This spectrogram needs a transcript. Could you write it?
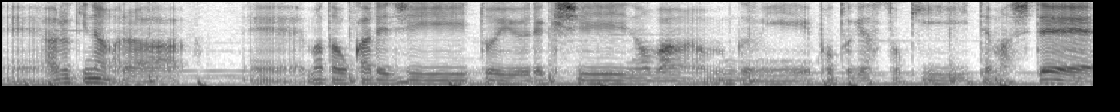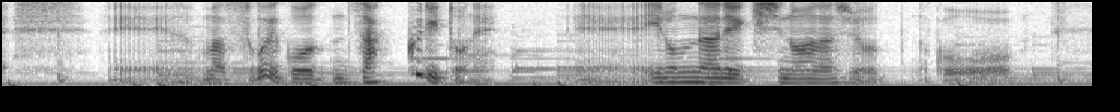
えー、歩きながらえー、また「おかれじ」という歴史の番組ポッドキャストを聞いてまして、えー、まあすごいこうざっくりとね、えー、いろんな歴史の話をこう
